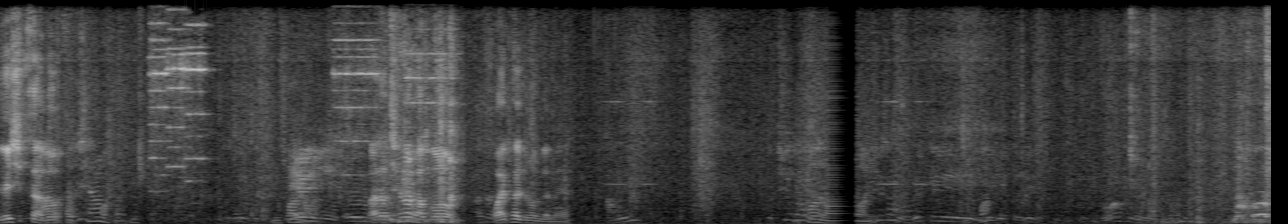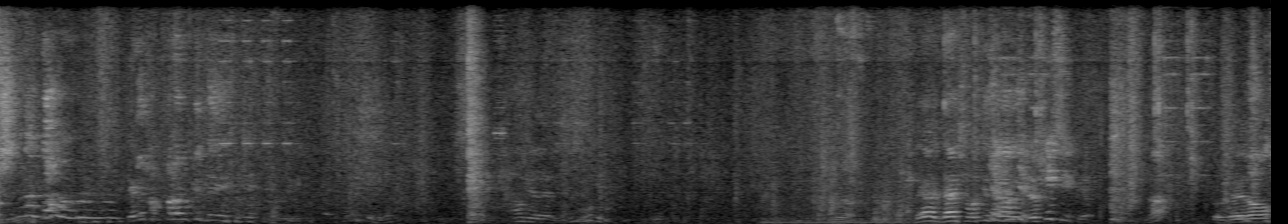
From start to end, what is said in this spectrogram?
내 식사도 다 채널 먹어. 맞아 채널 바꿔 와이파이 들어온다며? 어 신난다. 내가 다 팔아먹겠네. 내가 내가 지금 어떻게 생각해? 몇 개씩 있고요? 왜요?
